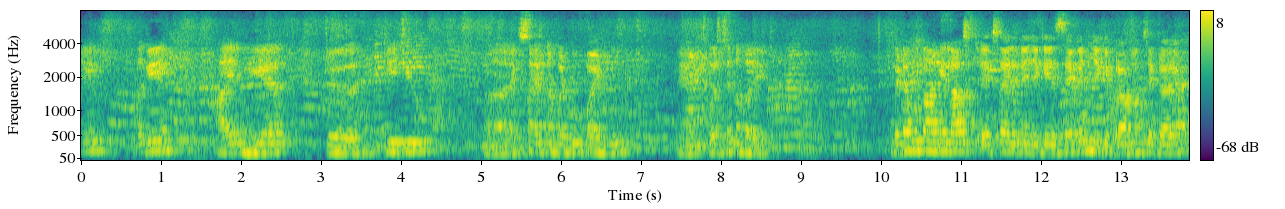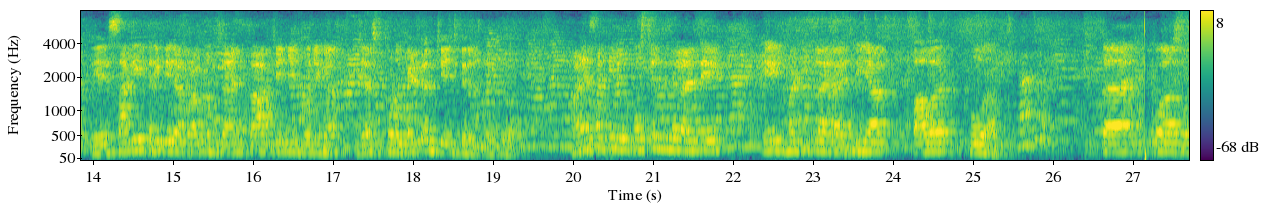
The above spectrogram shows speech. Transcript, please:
Again, I am here to teach you uh, exercise number 2.2 and question number 8. बेटा हूँ तव्हांखे लास्ट एक्सरसाइज में जेके सेवन जेके प्रॉब्लम से कर ये साॻी तरीक़े जा प्रॉब्लम्स आहिनि का चेंजिंग कोन्हे का जस्ट थोरो पैटर्न चेंज करे रखियो आहे हाणे असांखे जेको क्वेश्चन मिलियल आहे हिते एट मल्टीप्लाई बाय थ्री आहे पावर फोर आहे जेको आहे सो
